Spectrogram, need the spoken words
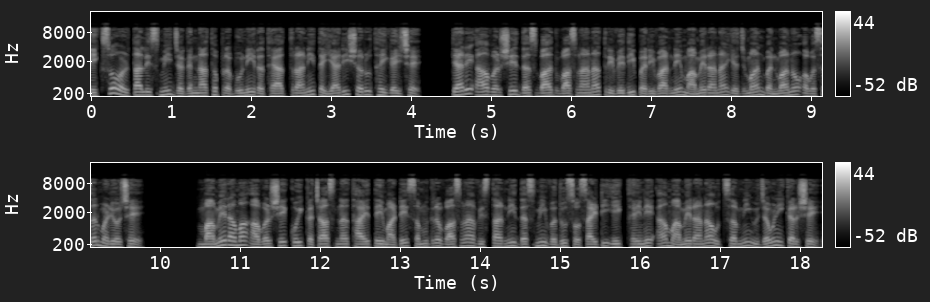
એકસો અડતાલીસમી જગન્નાથ પ્રભુની રથયાત્રાની તૈયારી શરૂ થઈ ગઈ છે. ત્યારે આ વર્ષે દસ બાદ વાસણાના ત્રિવેદી પરિવારને મામેરાના યજમાન બનવાનો અવસર મળ્યો છે. મામેરામાં આ વર્ષે કોઈ કચાસ ન થાય તે માટે સમગ્ર વાસણા વિસ્તારની દસમી વધુ સોસાયટી એક થઈને આ મામેરાના ઉત્સવની ઉજવણી કરશે.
